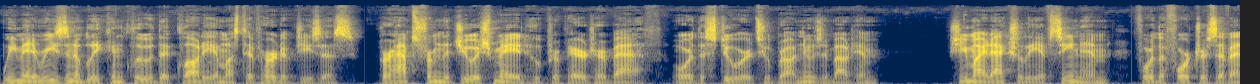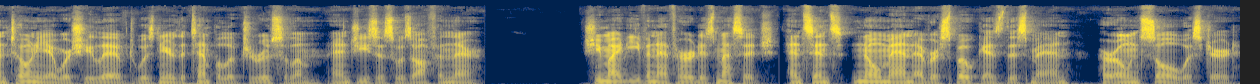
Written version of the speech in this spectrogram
We may reasonably conclude that Claudia must have heard of Jesus, perhaps from the Jewish maid who prepared her bath, or the stewards who brought news about him. She might actually have seen him, for the fortress of Antonia where she lived was near the Temple of Jerusalem, and Jesus was often there. She might even have heard his message, and since no man ever spoke as this man, her own soul was stirred.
